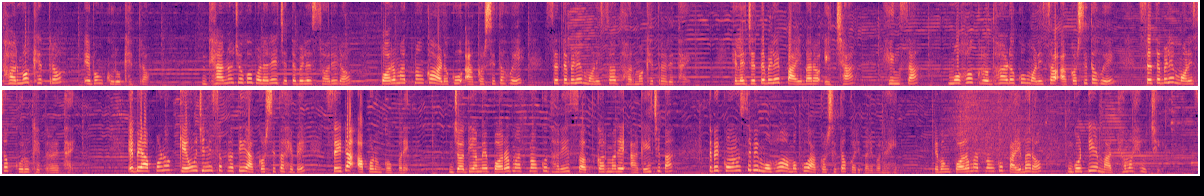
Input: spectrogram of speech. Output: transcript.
ଧର୍ମକ୍ଷେତ୍ର ଏବଂ କୁରୁକ୍ଷେତ୍ର ଧ୍ୟାନ ଯୋଗ ବଳରେ ଯେତେବେଳେ ଶରୀର ପରମାତ୍ମାଙ୍କ ଆଡ଼କୁ ଆକର୍ଷିତ ହୁଏ ସେତେବେଳେ ମଣିଷ ଧର୍ମକ୍ଷେତ୍ରରେ ଥାଏ। ହେଲେ ଯେତେବେଳେ ପାଇବାର ଇଚ୍ଛା ହିଂସା ମୋହ କ୍ରୋଧ ଆଡ଼କୁ ମଣିଷ ଆକର୍ଷିତ ହୁଏ ସେତେବେଳେ ମଣିଷ କୁରୁକ୍ଷେତ୍ରରେ ଥାଏ। ଏବେ ଆପଣ କେଉଁ ଜିନିଷ ପ୍ରତି ଆକର୍ଷିତ ହେବେ ସେଇଟା ଆପଣଙ୍କ ଉପରେ। ଯଦି ଆମେ ପରମାତ୍ମାକୁ ଧରି ସତ୍କର୍ମରେ ଆଗେଇ ଯିବା ତେବେ କୌଣସି ବି ମୋହ ଆମକୁ ଆକର୍ଷିତ କରିପାରିବ ନାହିଁ ଏବଂ ପରମାତ୍ମାଙ୍କୁ ପାଇବାର ଗୋଟିଏ ମାଧ୍ୟମ ହେଉଛି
